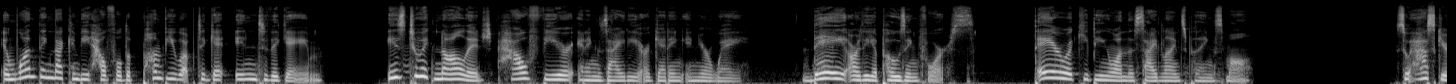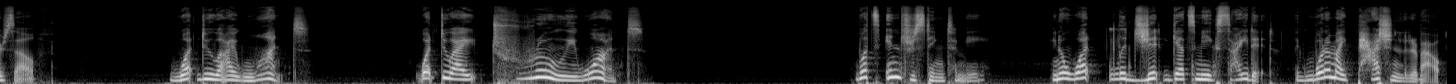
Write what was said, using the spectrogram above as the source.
And one thing that can be helpful to pump you up to get into the game is to acknowledge how fear and anxiety are getting in your way. They are the opposing force. They are what keeping you on the sidelines playing small. So ask yourself, what do I want? What do I truly want? What's interesting to me? You know, what legit gets me excited? Like, what am I passionate about?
